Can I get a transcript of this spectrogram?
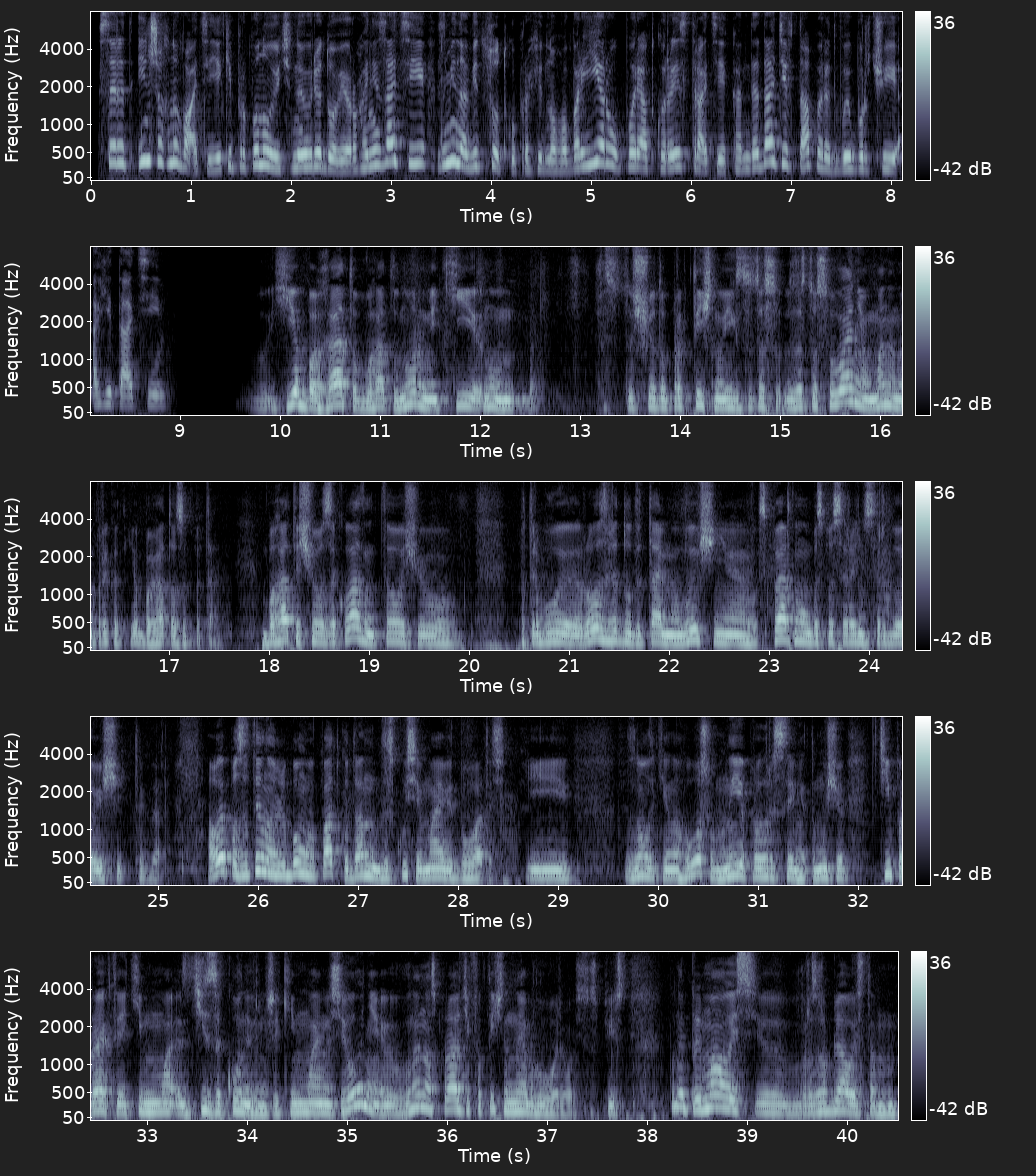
Серед інших новацій, які пропонують неурядові організації, зміна відсотку прохідного бар'єру, порядку реєстрації кандидатів та передвиборчої агітації. Є багато багато норм, які ну щодо практичного їх застосування, у мене, наприклад, є багато запитань. Багато чого закладено, того, що потребує розгляду, детального вивчення в експертному безпосередньо середовищі і так далі. Але позитивно в будь-якому випадку дана дискусія має відбуватися. І знову таки наголошую, вони є прогресивні, тому що ті проекти, які ми ті закони, вірніше, які ми маємо сьогодні, вони насправді фактично не обговорювалися в суспільстві. Вони приймались, е, розроблялись там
